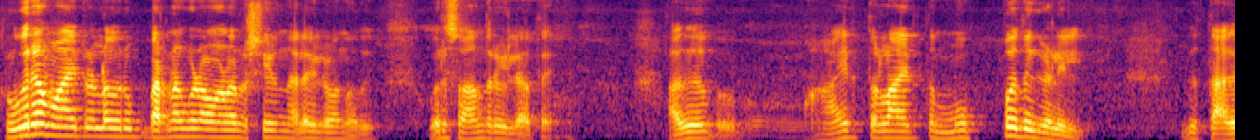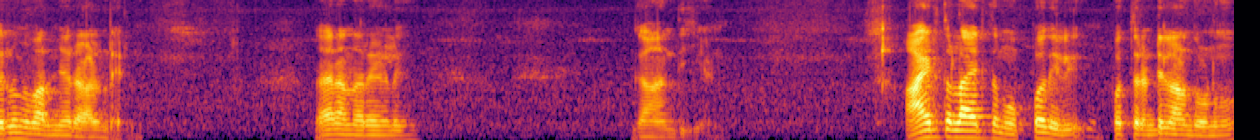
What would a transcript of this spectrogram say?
ക്രൂരമായിട്ടുള്ള ഒരു ഭരണകൂടമാണ് റഷ്യയിൽ നിലവിൽ വന്നത്. ഒരു സ്വാതന്ത്ര്യമില്ലാത്ത. അത് ആയിരത്തി തൊള്ളായിരത്തി മുപ്പതുകളിൽ ഇത് തകരുമെന്ന് പറഞ്ഞ ഒരാളുണ്ടായിരുന്നു. അതാരാന്നറിയങ്ങൾ ഗാന്ധിജിയാണ് ആയിരത്തി തൊള്ളായിരത്തി മുപ്പതിൽ മുപ്പത്തിരണ്ടിലാണെന്ന് തോന്നുന്നു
